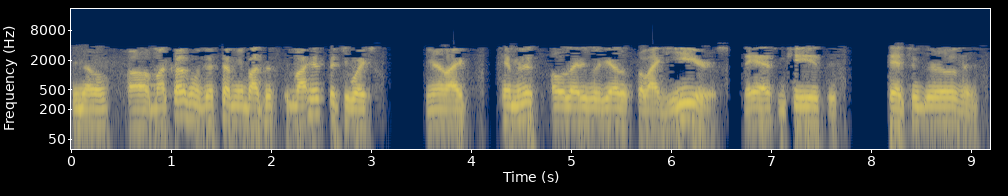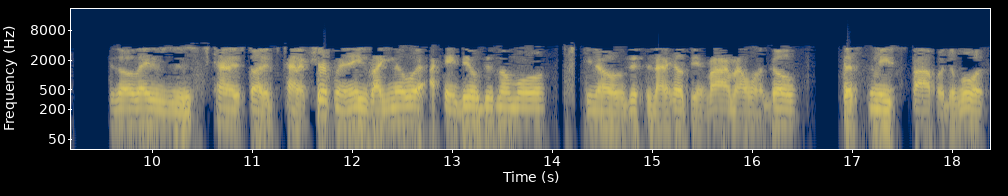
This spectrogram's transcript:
You know, uh, my cousin was just telling me about this, about his situation. You know, like him and this old lady were together for like years. They had some kids. They had two girls, and his old lady was just kind of started kind of tripping. And he was like, you know what? I can't deal with this no more. You know, this is not a healthy environment. I want to go. Let's let me file for divorce.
